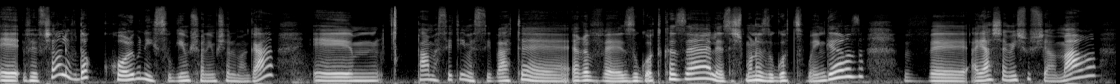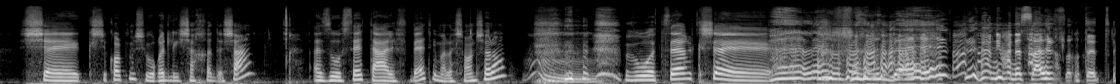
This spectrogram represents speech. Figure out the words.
אה, ואפשר לבדוק כל מיני סוגים שונים של מגע. אה, פעם עשיתי מסיבת אה, ערב אה, זוגות כזה, לאיזה שמונה זוגות swingers, והיה שם מישהו שאמר שכשכל פעם שהוא יורד לאישה חדשה, אז הוא עושה את האלף-בית עם הלשון שלו, והוא עוצר כש... אני מנסה לשרטט.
